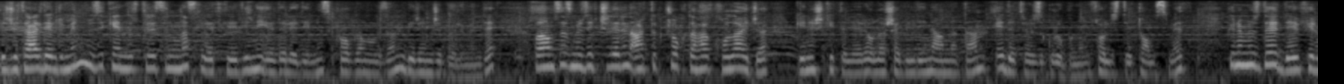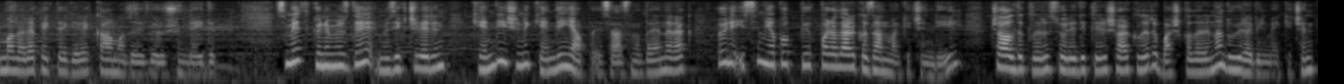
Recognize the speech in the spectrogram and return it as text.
Dijital devrimin müzik endüstrisini nasıl etkilediğini irdelediğimiz programımızın birinci bölümünde bağımsız müzikçilerin artık çok daha kolayca geniş kitlelere ulaşabildiğini anlatan Editors grubunun solisti Tom Smith, günümüzde dev firmalara pek de gerek kalmadığı görüşündeydi. Smith günümüzde müzikçilerin kendi işini kendin yap esasına dayanarak öyle isim yapıp büyük paralar kazanmak için değil, çaldıkları, söyledikleri şarkıları başkalarına duyurabilmek için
